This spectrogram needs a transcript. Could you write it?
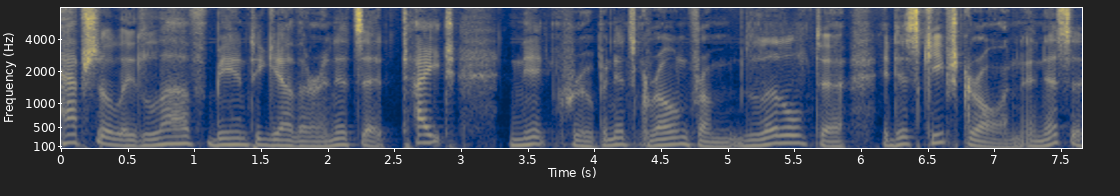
absolutely love being together. And it's a tight knit group, and it's grown from little to it just keeps growing. And this is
